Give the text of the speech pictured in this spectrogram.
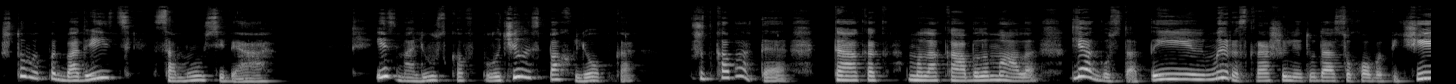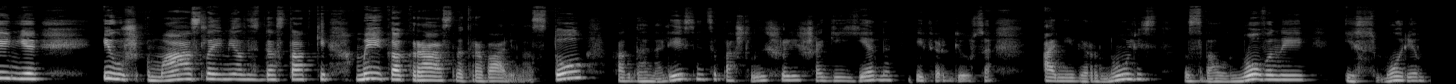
чтобы подбодрить саму себя. Из моллюсков получилась похлебка, жидковатая, так как молока было мало. Для густоты мы раскрошили туда сухого печенья и уж масло имелось в достатке, мы как раз накрывали на стол, когда на лестнице послышали шаги Йена и Фергюса. Они вернулись, взволнованные и с морем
